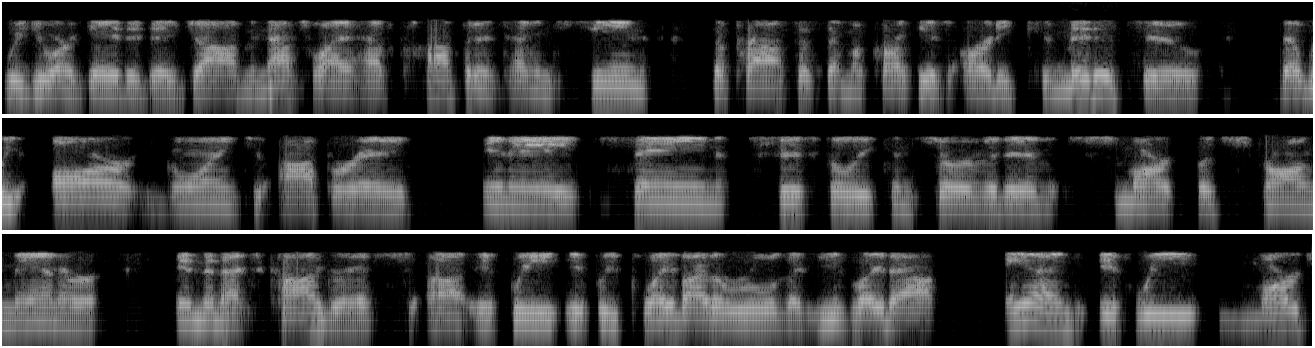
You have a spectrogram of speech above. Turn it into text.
we do our day-to-day job, and that's why I have confidence, having seen the process that McCarthy has already committed to, that we are going to operate in a sane, fiscally conservative, smart but strong manner in the next Congress uh, if we if we play by the rules that he's laid out, and if we march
